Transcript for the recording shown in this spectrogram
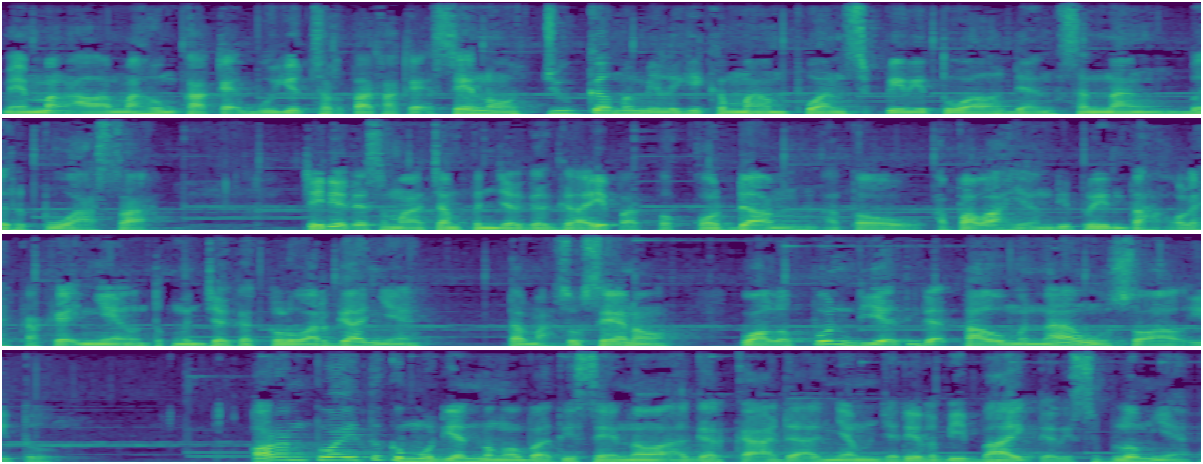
Memang almarhum kakek buyut serta kakek Seno juga memiliki kemampuan spiritual dan senang berpuasa. Jadi ada semacam penjaga gaib atau kodam atau apalah yang diperintah oleh kakeknya untuk menjaga keluarganya, termasuk Seno, walaupun dia tidak tahu menahu soal itu. Orang tua itu kemudian mengobati Seno agar keadaannya menjadi lebih baik dari sebelumnya,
